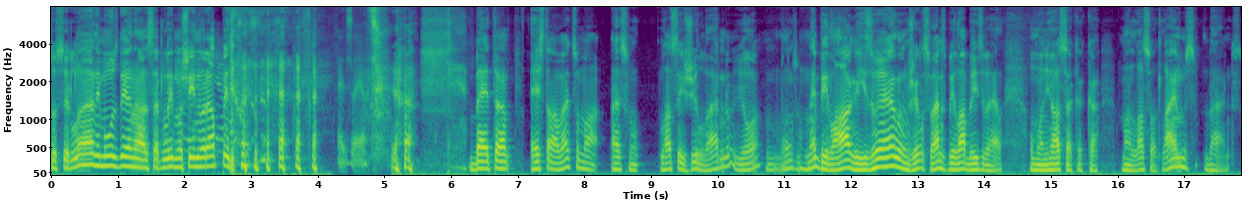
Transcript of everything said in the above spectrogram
Tas ir lēni mūsdienās, ar lidmašīnu var apvidot. Es sajaucu. Jā. Bet uh, es tā vecumā esmu lasījis Žilu Vērnu, jo mums nebija lāga izvēle, un Žils Vērns bija laba izvēle. Un man jāsaka, ka man lasot laimes bērnus,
